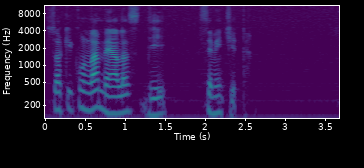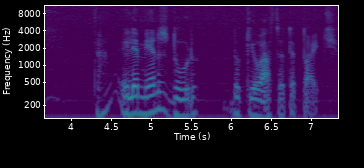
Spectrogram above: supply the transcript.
só que com lamelas de cementita. Tá? Ele é menos duro do que o aço eutetoide.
